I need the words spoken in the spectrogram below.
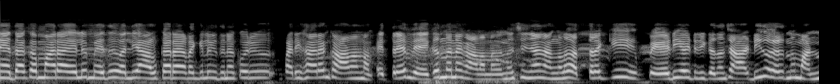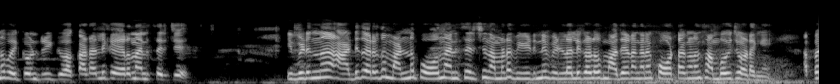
നേതാക്കന്മാരായാലും ഏത് വലിയ ആൾക്കാരാണെങ്കിലും ഇതിനൊക്കെ ഒരു പരിഹാരം കാണണം. എത്രയും വേഗം തന്നെ കാണണം. എന്ന് വെച്ച് കഴിഞ്ഞാൽ ഞങ്ങൾ അത്രയ്ക്ക് പേടിയായിട്ടിരിക്കുക എന്ന് വെച്ചാൽ അടി തുറന്ന് മണ്ണ് പോയിക്കൊണ്ടിരിക്കുക കയറുന്ന അനുസരിച്ച് ഇവിടുന്ന് അടി തുറന്ന് മണ്ണ് പോകുന്ന അനുസരിച്ച് നമ്മുടെ വീടിന് വിള്ളലുകളും അതേണങ്ങനെ കോട്ടങ്ങളും സംഭവിച്ചു തുടങ്ങി. അപ്പൊ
